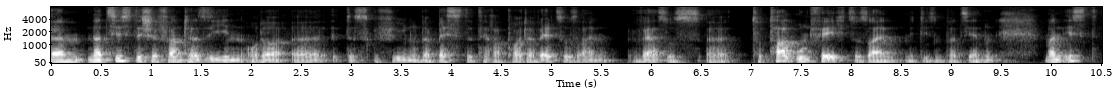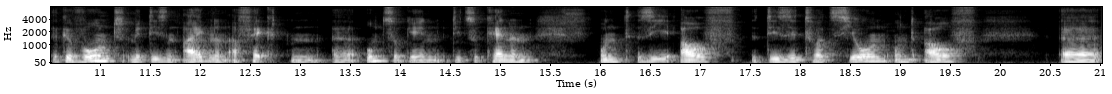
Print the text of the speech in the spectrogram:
ähm, narzisstische Fantasien oder äh, das Gefühl, nur der beste Therapeut der Welt zu sein, versus äh, total unfähig zu sein mit diesen Patienten. Man ist gewohnt, mit diesen eigenen Affekten äh, umzugehen, die zu kennen und sie auf die Situation und auf äh,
